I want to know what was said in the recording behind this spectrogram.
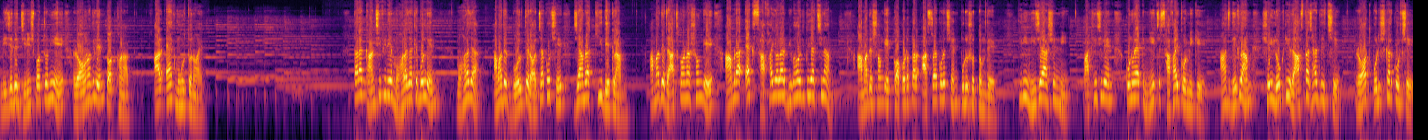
নিজেদের জিনিসপত্র নিয়ে রওনা দিলেন তৎক্ষণাৎ। আর এক মুহূর্ত নয়। তারা কাঞ্চি ফিরে মহারাজাকে বললেন মহারাজা, আমাদের বলতে লজ্জা করছে যে আমরা কি দেখলাম। আমাদের রাজকন্যার সঙ্গে আমরা এক সাফাইওয়ালার বিবাহ দিতে যাচ্ছিলাম। আমাদের সঙ্গে কপটতার আশ্রয় করেছেন পুরুষোত্তম দেব। তিনি নিজে আসেননি, পাঠিয়েছিলেন কোনো এক নিজ সাফাই কর্মীকে। আজ দেখলাম সেই লোকটি রাস্তা ঝাড় দিচ্ছে, রথ পরিষ্কার করছে।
